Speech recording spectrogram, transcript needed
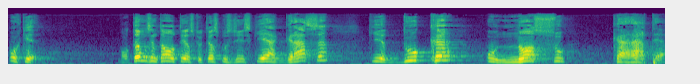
Por quê? Voltamos então ao texto. O texto nos diz que é a graça que educa o nosso caráter.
